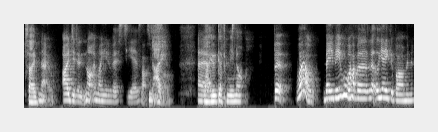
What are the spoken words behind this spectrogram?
So No, I didn't. Not in my university years. That's No. sure. Um, no, definitely not. But well, maybe we'll have a little Jaeger bomb in a,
